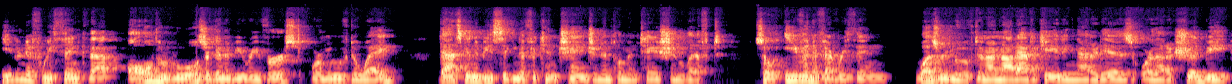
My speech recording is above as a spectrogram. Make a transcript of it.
Even if we think that all the rules are going to be reversed or moved away, that's going to be significant change and implementation lift. So even if everything was removed, and I'm not advocating that it is or that it should be,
